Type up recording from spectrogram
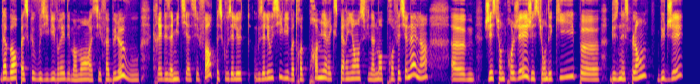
D'abord parce que vous y vivrez des moments assez fabuleux, vous créez des amitiés assez fortes, parce que vous allez, vous allez aussi vivre votre première expérience finalement professionnelle. Hein. Euh, gestion de projet, gestion d'équipe, euh, business plan, budget.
